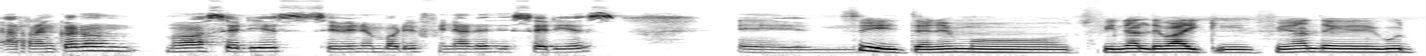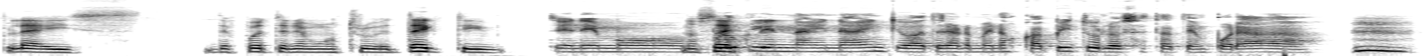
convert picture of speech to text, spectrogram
arrancaron nuevas series, se vienen varios finales de series. Eh, Sí, tenemos final de Vikings, final de Good Place. Después tenemos True Detective. tenemos No sé. Brooklyn Nine-Nine que va a tener menos capítulos esta temporada.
